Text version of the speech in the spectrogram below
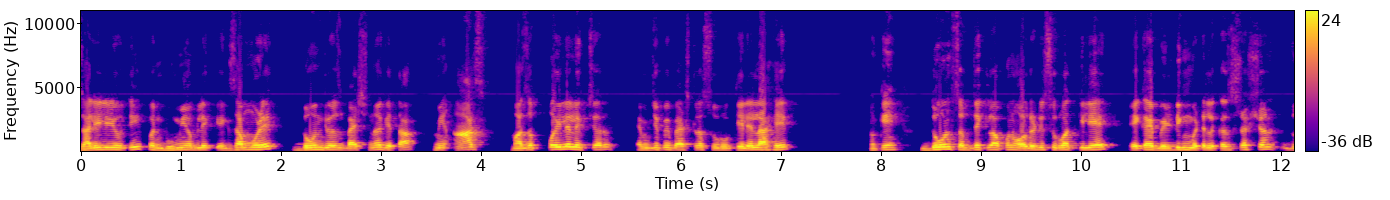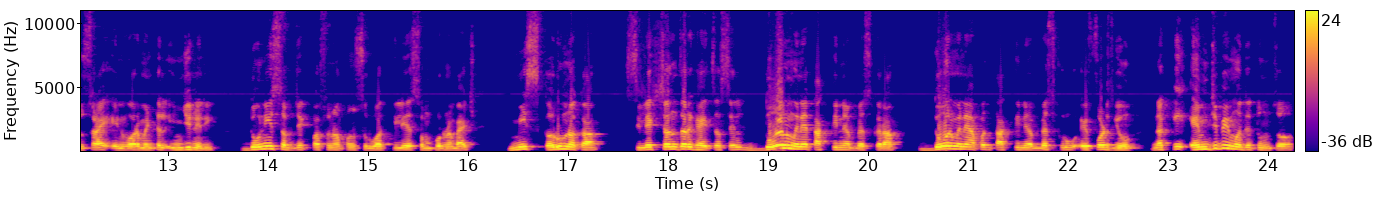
झालेली होती. पण भूमी अभिलेख एक्झाममुळे दोन दिवस बॅच न घेता मी आज माझं पहिलं लेक्चर एमजीपी बॅचला सुरू केलेलं आहे. ओके दोन सब्जेक्टला आपण ऑलरेडी सुरुवात केली आहे. एक आहे बिल्डिंग मटेरियल कन्स्ट्रक्शन दुसरा आहे एन्व्हायरमेंटल इंजिनिअरिंग दोन्ही सब्जेक्टपासून आपण सुरुवात केली आहे संपूर्ण बॅच मिस करू नका. सिलेक्शन जर घ्यायचं असेल दोन महिने ताकदीने अभ्यास करा. दोन महिने आपण ताकदीने अभ्यास करू एफर्ट्स घेऊ. नक्की एमजीपी मध्ये तुमचं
